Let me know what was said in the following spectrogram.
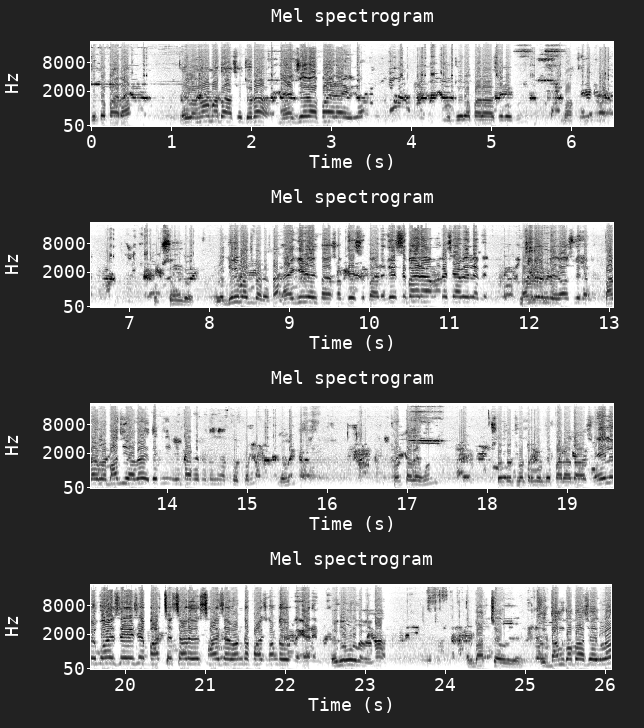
দুটো পায়রা এগুলো নর্মাদা আছে জোড়া? হ্যাঁ জোড়া পায়রা এগুলো। জোড়া পায়রা আছে দেখুন। বাহ খুব সুন্দর। এগুলো গিরিবাজ পায়রা না? হ্যাঁ গিরে পায়রা সব দেশি পায়রা। দেশি পায়রা আমার কাছে অ্যাভেলেবেল জিরো ফিটে হসপিটালে পায়রাগুলো বাজি হবে দেখি এই পায়রাটা দেখি একটা করে। দেখুন। ছোটটা দেখুন। ছোট ছোটর মধ্যে পায়রাটা আছে। এগুলোর বয়স গেছে বাচ্চা চার সাড়ে চার ঘণ্টা পাঁচ ঘণ্টা উঠবে গ্যারেন্টি এগুলো উড়বে না না? আর বাচ্চা উড়বে এর দাম কত আছে এগুলো?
